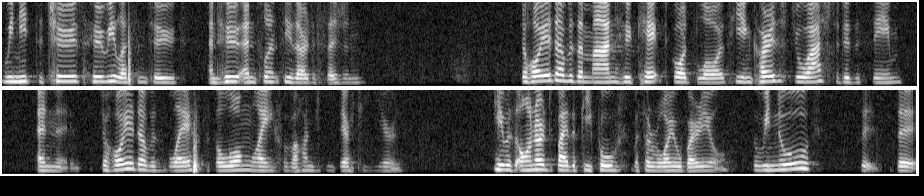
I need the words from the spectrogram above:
We need to choose who we listen to and who influences our decisions. Jehoiada was a man who kept God's laws. He encouraged Joash to do the same, and Jehoiada was blessed with a long life of 130 years. He was honored by the people with a royal burial. So we know that, that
